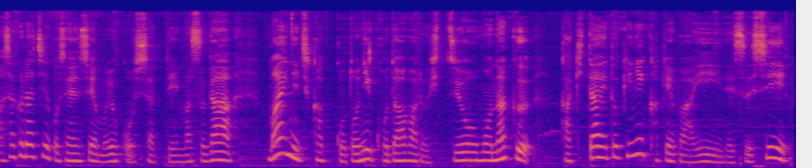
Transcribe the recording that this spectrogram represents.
朝倉千恵子先生もよくおっしゃっていますが毎日書くことにこだわる必要もなく書きたい時に書けばいいですし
